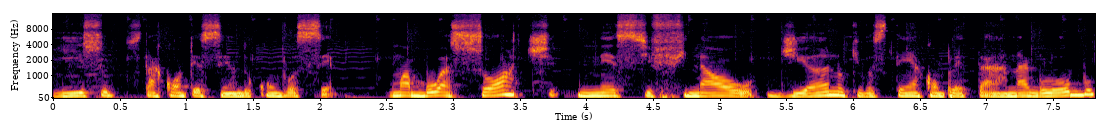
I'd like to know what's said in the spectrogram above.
E isso está acontecendo com você uma boa sorte nesse final de ano que você tem a completar na Globo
